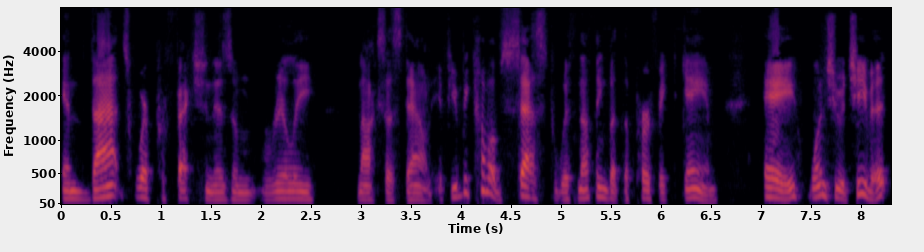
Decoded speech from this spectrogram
And that's where perfectionism really knocks us down. If you become obsessed with nothing but the perfect game, A, once you achieve it,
